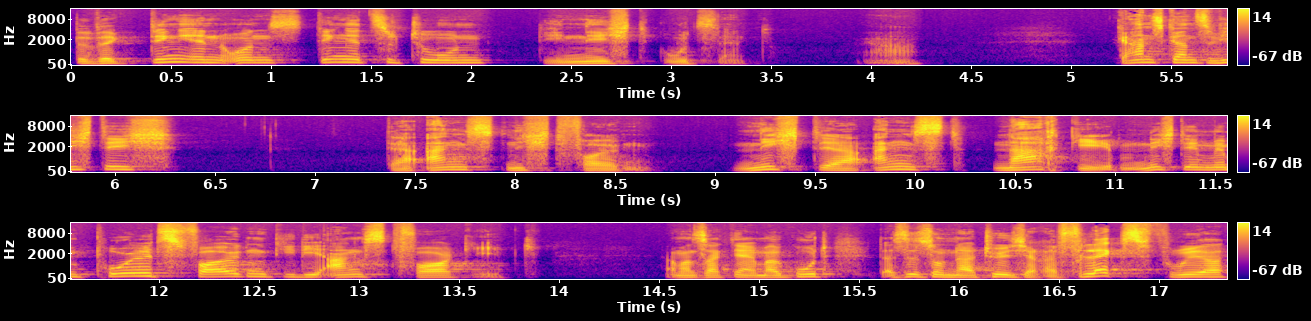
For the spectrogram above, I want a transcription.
bewirkt Dinge in uns, Dinge zu tun, die nicht gut sind. Ja? Ganz, ganz wichtig, der Angst nicht folgen nicht der Angst nachgeben, nicht dem Impuls folgen, die die Angst vorgibt. Man sagt ja immer gut, das ist so ein natürlicher Reflex. Früher,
